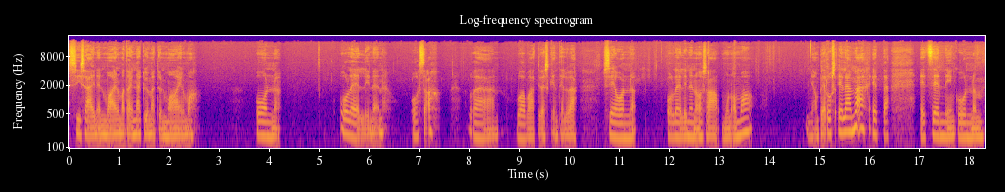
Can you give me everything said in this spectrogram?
sisäinen maailma tai näkymätön maailma on oleellinen osa luovaa työskentelyä. Se on oleellinen osa mun omaa ihan peruselämää, että, että sen niin kuin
